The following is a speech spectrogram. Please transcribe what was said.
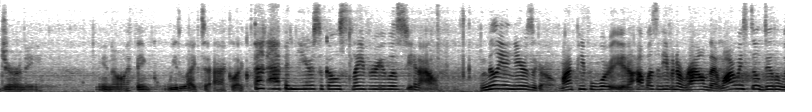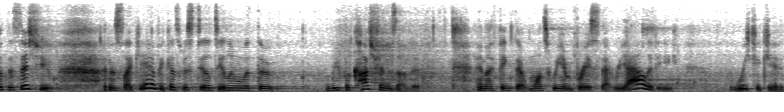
journey. You know, I think we like to act like that happened years ago. Slavery was, you know, a million years ago. My people were, you know, I wasn't even around then. Why are we still dealing with this issue? And it's like, yeah, because we're still dealing with the repercussions of it. And I think that once we embrace that reality, we could get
